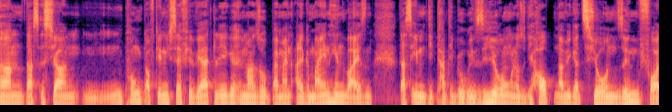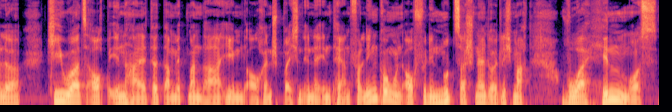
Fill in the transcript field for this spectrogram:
ähm, das ist ja ein, ein, Punkt, auf den ich sehr viel Wert lege, immer so bei meinen allgemeinen Hinweisen, dass eben die Kategorisierung und also die Hauptnavigation sinnvolle Keywords auch beinhaltet, damit man da eben auch entsprechend in der internen Verlinkung und auch für den Nutzer schnell deutlich macht, wo er hin muss.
